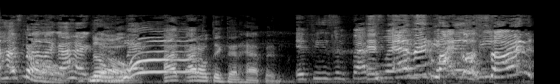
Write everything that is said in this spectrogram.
how No, feel like I heard no, you. I, I don't think that happened. If he's infatuated, Is Evan he Michael's be- son?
